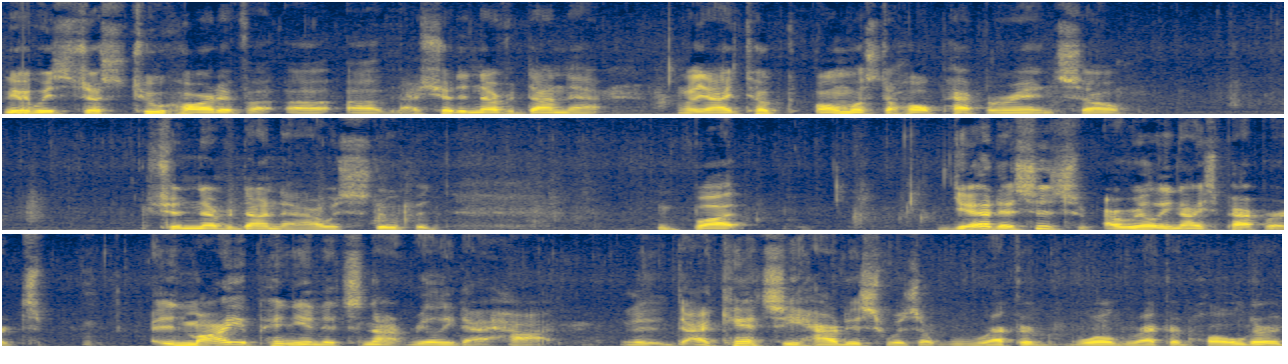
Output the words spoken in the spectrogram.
it was just too hard of a, a, a I should have never done that. I mean, I took almost a whole pepper in, so should have never done that. I was stupid. But yeah, this is a really nice pepper. It's, in my opinion, it's not really that hot. I can't see how this was a record world record holder.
